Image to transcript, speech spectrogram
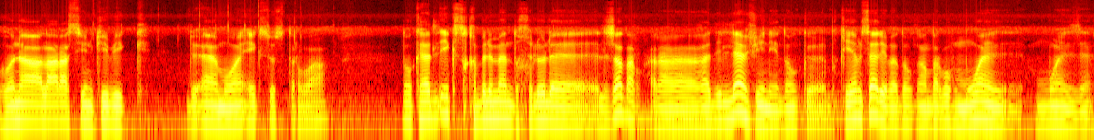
هنا la racine cubique de 1 moins x أس 3 Donc هاد ال x قبل ما ندخلو الجذر راه غادي l'infini donc بقيم سالبة. donc غنضربو في moins moins un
